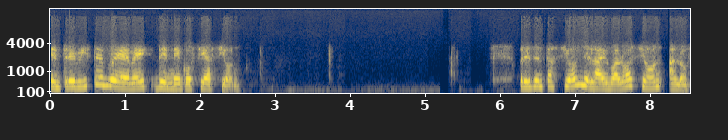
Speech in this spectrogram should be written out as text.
Entrevista breve de negociación. Presentación de la evaluación a los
